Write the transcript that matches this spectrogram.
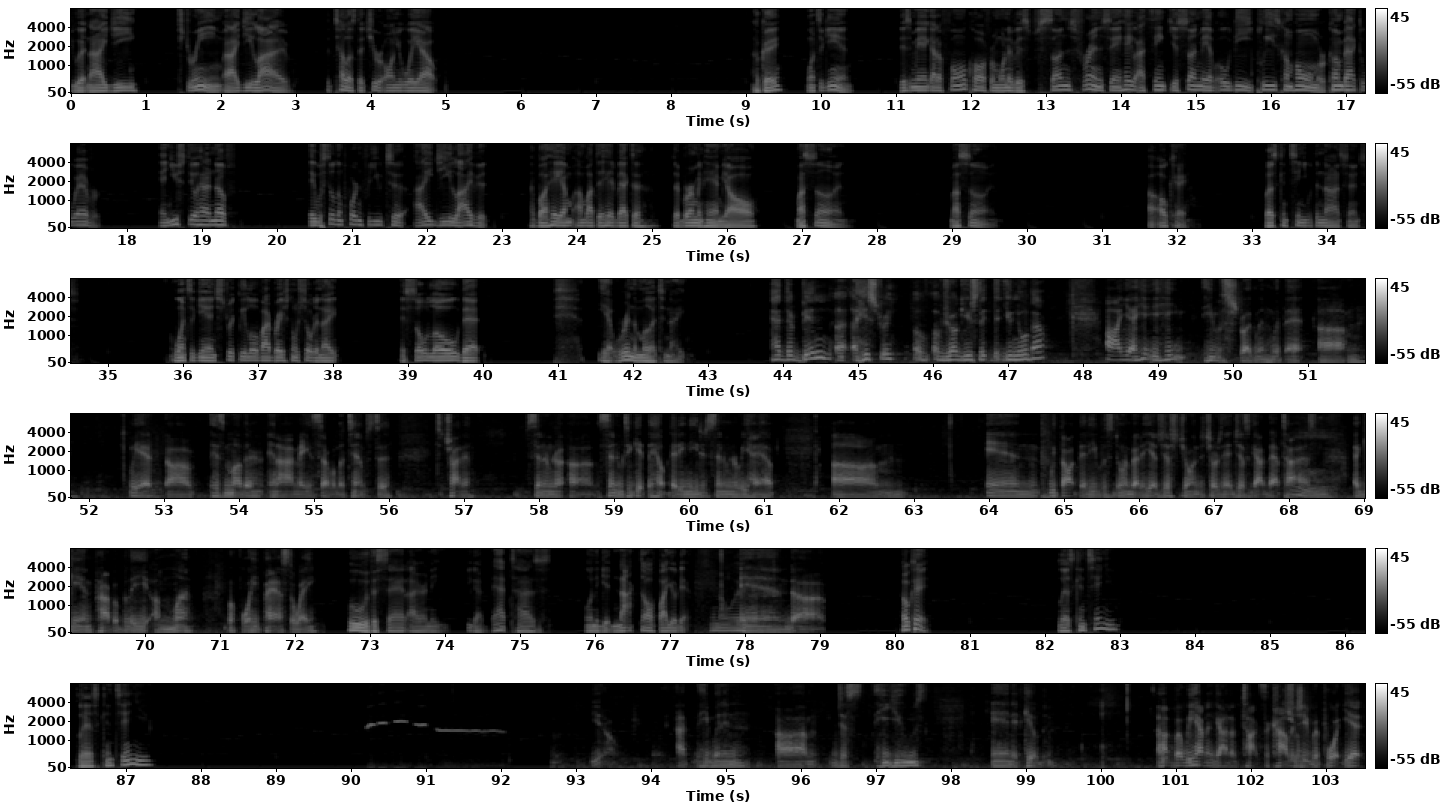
do an IG stream, IG live, to tell us that you're on your way out. Okay, once again, this man got a phone call from one of his son's friends saying, "Hey, I think your son may have OD'd. Please come home or come back to wherever." And you still had enough it was still important for you to IG live it about, hey, I'm I'm about to head back to, to Birmingham, y'all. My son. My son. Uh, okay. Let's continue with the nonsense. Once again, strictly low vibrational show tonight. It's so low that yeah, we're in the mud tonight. Had there been a, a history of, of drug use that, that you knew about? Uh, yeah, he, he, he was struggling with that. Um, we had uh, his mother and I made several attempts to, to try to send him to, uh, send him to get the help that he needed, send him to rehab. Um, and we thought that he was doing better. He had just joined the church, had just got baptized again, probably a month before he passed away. Ooh, the sad irony. You got baptized only to get knocked off by your dad. You know what? And uh, Okay. Let's continue. Let's continue. you know, I, he went in, um, just he used, and it killed him. Uh, but we haven't got a toxicology report yet,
